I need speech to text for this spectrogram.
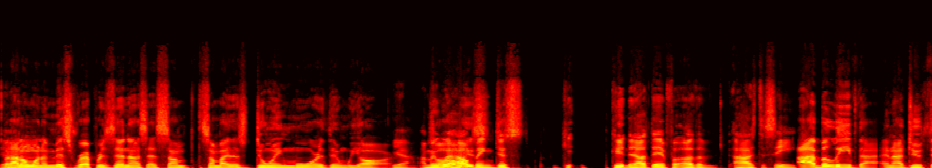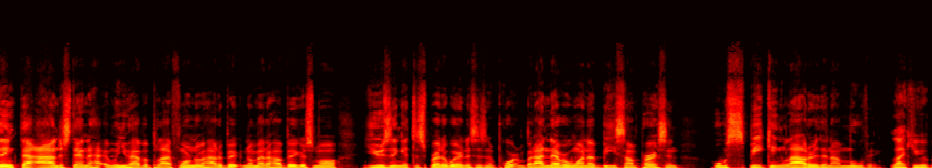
But I don't want to misrepresent us as some somebody that's doing more than we are. Yeah, I mean So we're always- helping just get, getting it out there for other eyes to see. I believe that, and I do think that I understand that when you have a platform, no matter how big, no matter how big or small, using it to spread awareness is important. But I never want to be some person who's speaking louder than I'm moving. Like you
